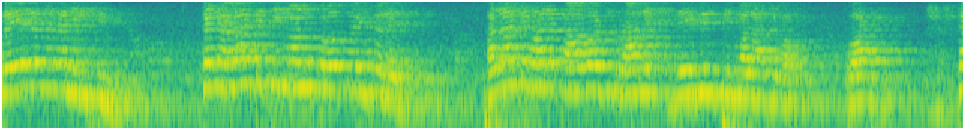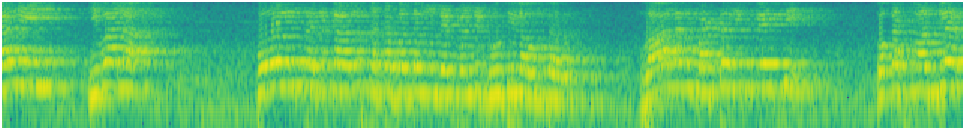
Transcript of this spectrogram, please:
ప్రేరణగా నిలిచింది. కానీ అలాంటి సినిమాను ప్రోత్సహించలేదు. అలాంటి రాలే జేబీఎం సినిమా లాంటి వాటికి. కానీ ఇవాళ పోలీస్ అధికారులు చట్టబద్ధంగా ఉండేటువంటి డ్యూటీలో ఉంటారు. వాళ్ళని బట్టలు ఇప్పేసి ఒక స్మగ్లర్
